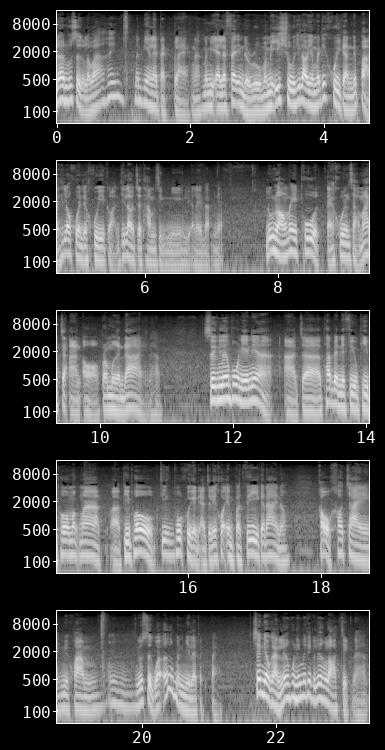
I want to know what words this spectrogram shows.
เริ่มรู้สึกแล้วว่าเฮ้ยมันมีอะไรแปลกๆนะมันมี elephant in the room มันมี issue ที่เรายังไม่ได้คุยกันหรือเปล่าที่เราควรจะคุยก่อนที่เราจะทำสิ่งนี้หรืออะไรแบบเนี้ยลูกน้องไม่พูด แต่คุณสามารถจะอ่านออกประเมินได้นะครับ ซึ่งเรื่องพวกนี้เนี่ยอาจจะถ้าเป็นในฟิล people มากๆ people ที่พูดคุยกันอาจจะเรียกว่า empathy ก็ได้เนาะเขาอกเข้าใจมีความรู้สึกว่าเออมันมีอะไรแปลกๆเช่นเดียวกันเรื่องพวกนี้ไม่ได้เป็นเรื่องลอจิกนะครับ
